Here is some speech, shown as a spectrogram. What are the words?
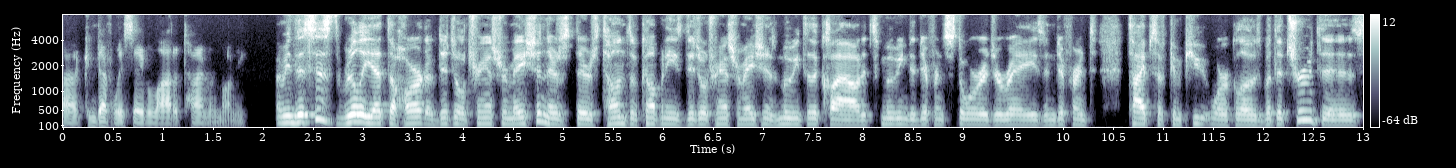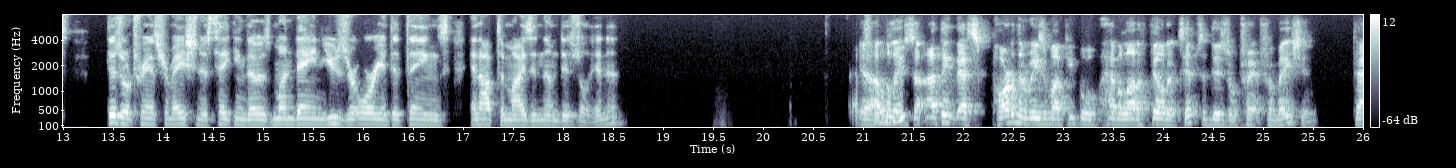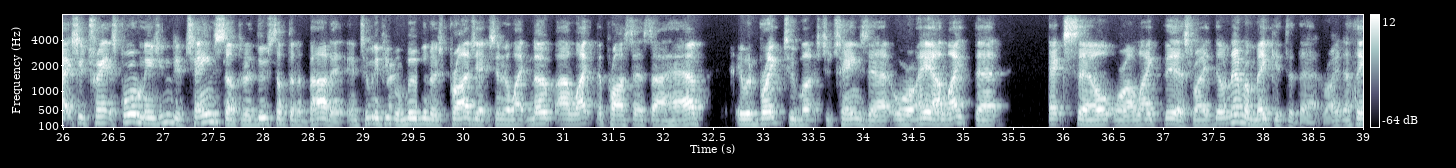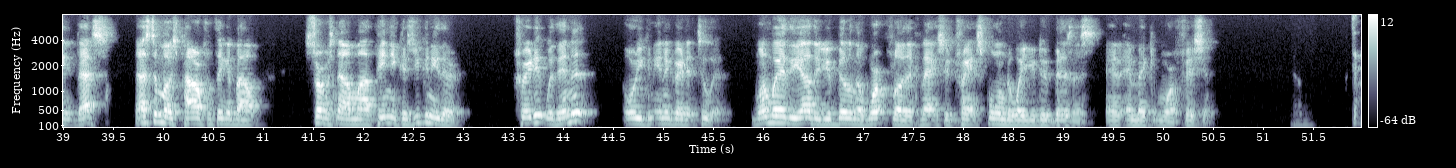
uh, can definitely save a lot of time and money. I mean, this is really at the heart of digital transformation. There's there's tons of companies. Digital transformation is moving to the cloud. It's moving to different storage arrays and different types of compute workloads. But the truth is, digital transformation is taking those mundane, user oriented things and optimizing them digitally, isn't it? Absolutely. Yeah, I believe so. I think that's part of the reason why people have a lot of failed attempts at digital transformation. To actually transform means you need to change something or do something about it. And too many people move in those projects and they're like, nope, I like the process I have. It would break too much to change that. Or, hey, I like that Excel or I like this, right? They'll never make it to that, right? I think that's that's the most powerful thing about ServiceNow, in my opinion, because you can either create it within it or you can integrate it to it. One way or the other, you're building a workflow that can actually transform the way you do business and, and make it more efficient.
